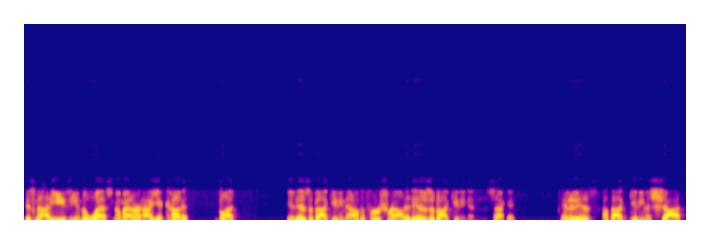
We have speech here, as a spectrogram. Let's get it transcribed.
It's not easy in the West, no matter how you cut it. But it is about getting out of the first round. It is about getting into the second, and it is about getting a shot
